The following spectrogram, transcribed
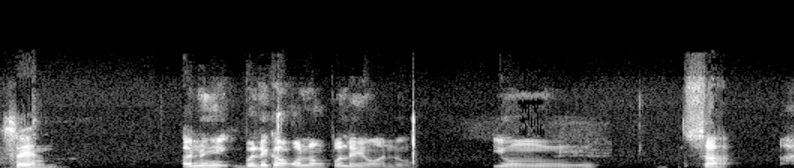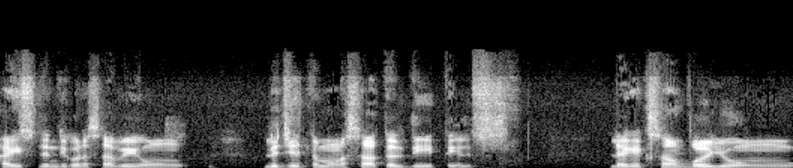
So, yan. ano balikan ko lang pala yung ano, yung sa heist din, hindi ko nasabi yung legit na mga subtle details. Like example, yung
